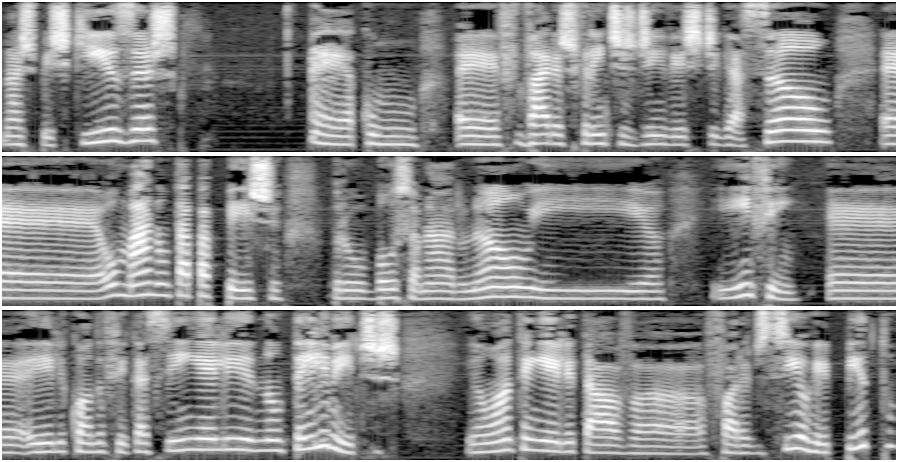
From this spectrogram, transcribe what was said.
nas pesquisas, é, com é, várias frentes de investigação. É, o mar não tapa peixe para o Bolsonaro, não, e, e enfim, é, ele quando fica assim, ele não tem limites. E ontem ele estava fora de si, eu repito,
